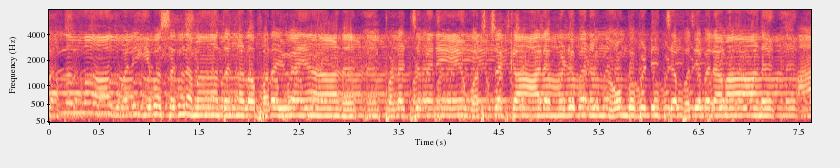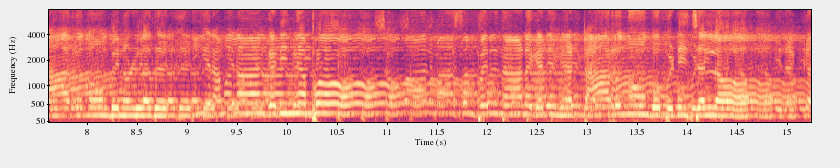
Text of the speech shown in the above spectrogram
സല്ലല്ലാഹു അലൈഹി വസല്ലമ തങ്ങൾ പറയുകയാണ്. പടച്ചവനെ വർഷക്കാലം മുഴുവനും നോമ്പ് പിടിച്ച പ്രതിഫലമാണ് ആറ് നോമ്പിനുള്ളത്. ഈ റമദാൻ കഴിഞ്ഞപ്പോ മാസം പെരുന്നാൾ കഴിഞ്ഞിട്ട് ആറ് നോമ്പ് പിടിച്ചല്ലോ. ഇതൊക്കെ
